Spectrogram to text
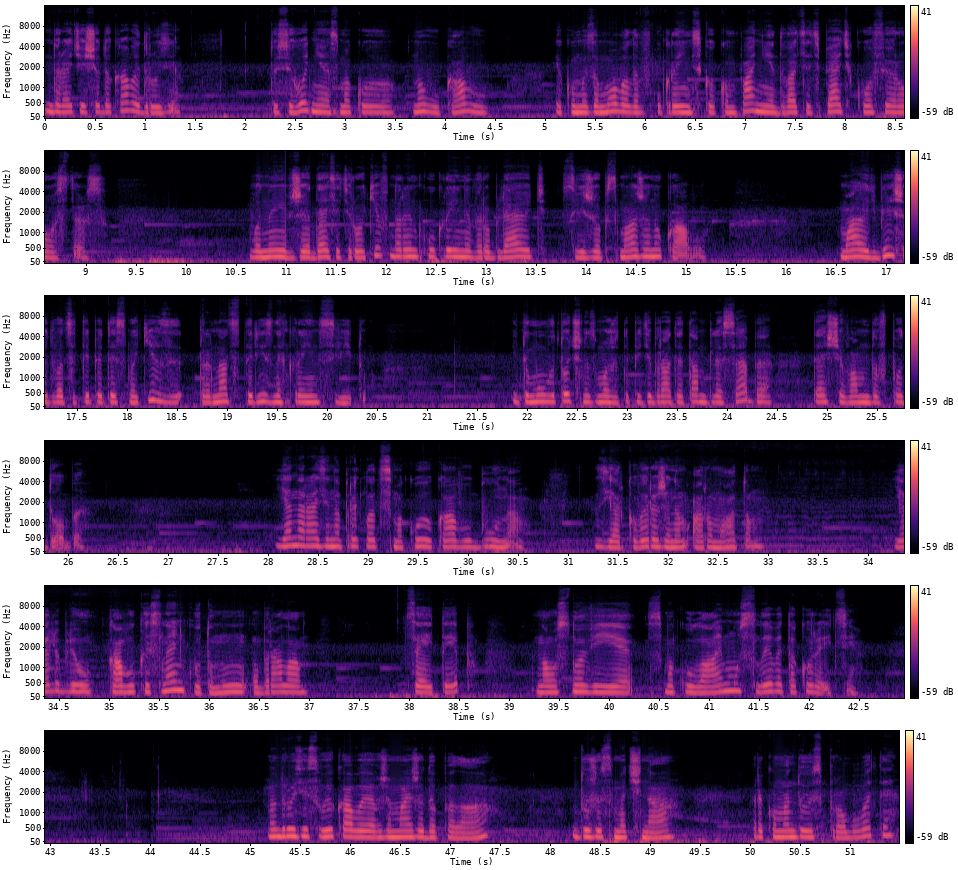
До речі, щодо кави, друзі, то сьогодні я смакую нову каву, яку ми замовили в української компанії 25 Coffee Roasters. Вони вже 10 років на ринку України виробляють свіжообсмажену каву. Мають більше 25 смаків з 13 різних країн світу. І тому ви точно зможете підібрати там для себе те, що вам до вподоби. Я наразі, наприклад, смакую каву буна з ярко вираженим ароматом. Я люблю каву кисленьку, тому обрала цей тип на основі смаку лайму, сливи та кориці. Ну, друзі, свою каву я вже майже допила. Дуже смачна. Рекомендую спробувати.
